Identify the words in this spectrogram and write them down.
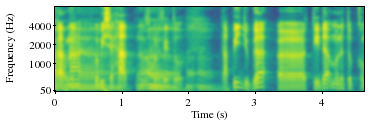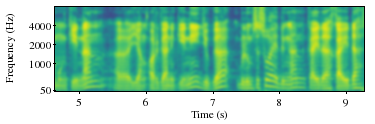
karena benar. lebih sehat Heeh, seperti itu. heeh. Tapi juga eh, tidak menutup kemungkinan eh, yang organik ini juga belum sesuai dengan kaidah-kaidah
